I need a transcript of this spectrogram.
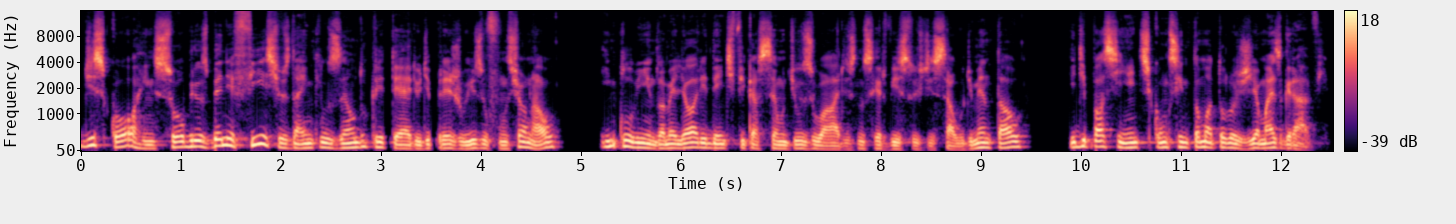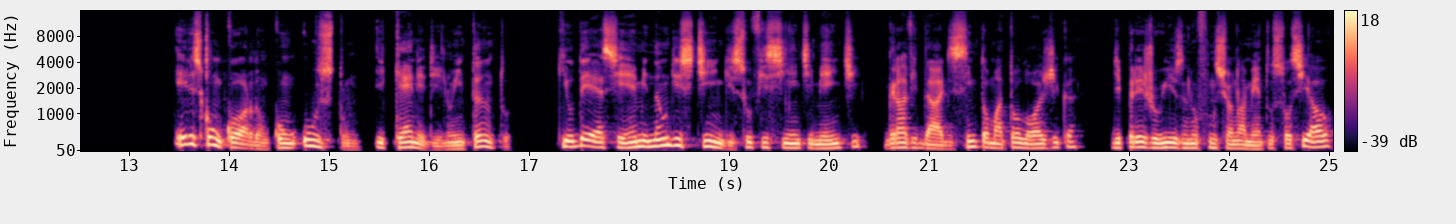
discorrem sobre os benefícios da inclusão do critério de prejuízo funcional, incluindo a melhor identificação de usuários nos serviços de saúde mental e de pacientes com sintomatologia mais grave. Eles concordam com Houston e Kennedy, no entanto, que o DSM não distingue suficientemente gravidade sintomatológica de prejuízo no funcionamento social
